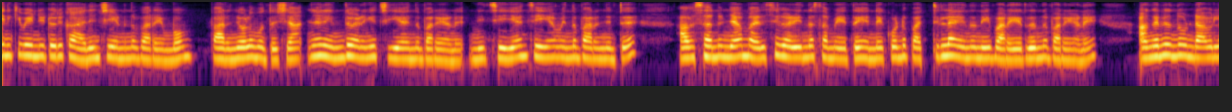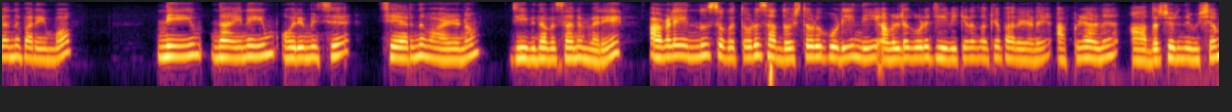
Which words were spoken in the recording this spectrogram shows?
എനിക്ക് വേണ്ടിയിട്ട് ഒരു കാര്യം ചെയ്യണമെന്ന് പറയുമ്പോൾ പറഞ്ഞോളൂ മുത്തശ്ശ ഞാൻ എന്ത് വേണമെങ്കിൽ ചെയ്യാം എന്ന് പറയാണ്. നീ ചെയ്യാൻ ചെയ്യാം എന്ന് പറഞ്ഞിട്ട് അവസാനം ഞാൻ മരിച്ചു കഴിയുന്ന സമയത്ത് എന്നെ കൊണ്ട് പറ്റില്ല എന്ന് നീ പറയരുതെന്ന് പറയണേ. അങ്ങനെയൊന്നും ഉണ്ടാവില്ല എന്ന് പറയുമ്പോൾ നീയും നയനയും ഒരുമിച്ച് ചേർന്ന് വാഴണം ജീവിതാവസാനം വരെ. അവളെ എന്നും സുഖത്തോടും സന്തോഷത്തോടും കൂടി നീ അവളുടെ കൂടെ ജീവിക്കണം എന്നൊക്കെ പറയണേ. അപ്പോഴാണ് ആദർശ് ഒരു നിമിഷം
